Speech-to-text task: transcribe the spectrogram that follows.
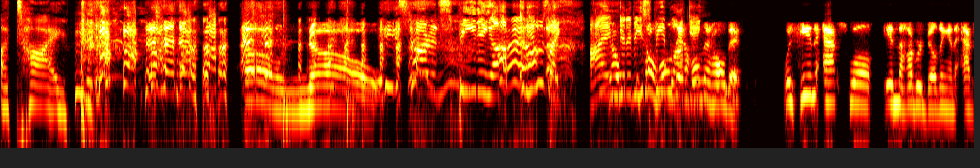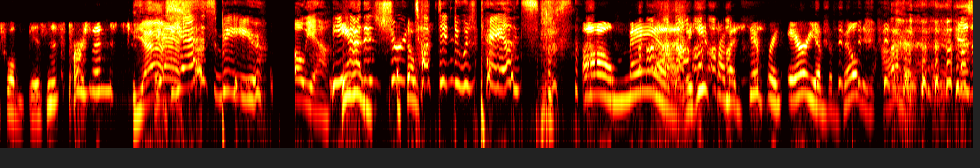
a tie. Oh no. He started speeding up, and he was like, "I'm No, going to be so speed hold it, hold it, hold it. Was he an actual in the Hubbard building, an actual business person? Yes. yes, B. Oh yeah, He, He had was- his shirt so- tucked into his pants. Oh man, he's from a different area of the building. Obviously. his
